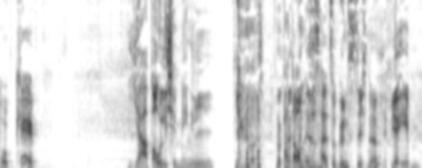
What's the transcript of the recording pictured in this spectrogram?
Okay. Ja, bauliche Mängel. Mein Gott. Darum ist es halt so günstig, ne? Ja, eben.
